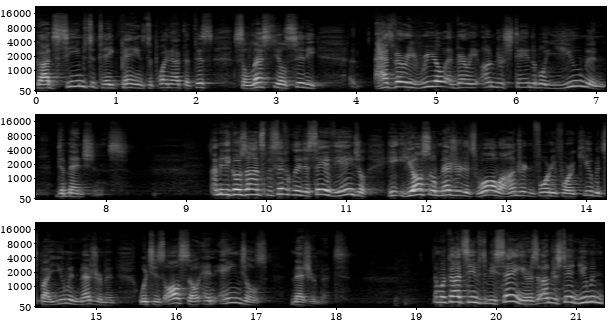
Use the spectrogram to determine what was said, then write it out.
God seems to take pains to point out that this celestial city has very real and very understandable human dimensions. I mean, he goes on specifically to say of the angel, he, he also measured its wall 144 cubits by human measurement, which is also an angel's measurement. And what God seems to be saying here is understand human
